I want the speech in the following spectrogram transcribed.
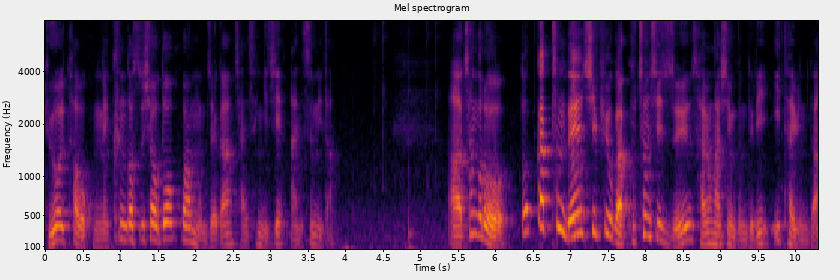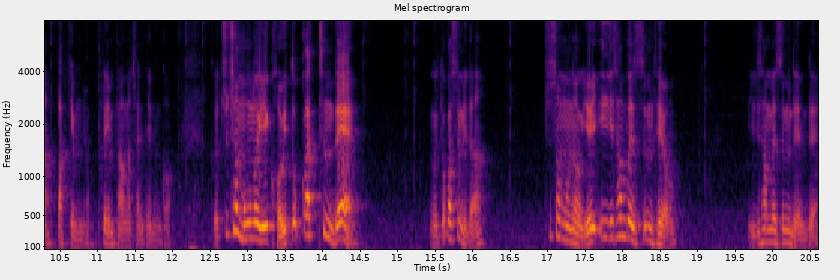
dual 타워 공랭 큰 거 쓰셔도 호환 문제가 잘 생기지 않습니다. 아 참고로 똑같은데 CPU가 9000 시리즈 사용하시는 분들이 이 타입입니다. 빡겜용 프레임 방어 잘 되는 거. 그 추천 목록이 거의 똑같은데 어, 똑같습니다. 추천 목록 1, 2, 3번에서 쓰면 돼요. 1, 2, 3번에 쓰면 되는데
